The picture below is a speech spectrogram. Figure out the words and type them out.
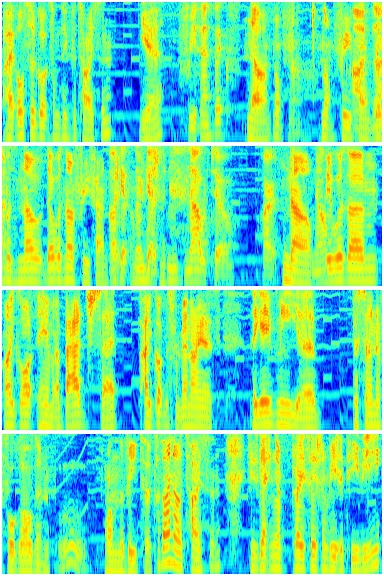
I also got something for Tyson. Yeah. Free fanfics? No, not f- oh. not free ah, fan. there was no there was no free fanfics. Okay, then guess Naoto. Alright. No, no, it was um. I got him a badge set. I got this from NIS. They gave me uh, Persona 4 Golden Ooh. on the Vita because I know Tyson. He's getting a PlayStation Vita TV.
